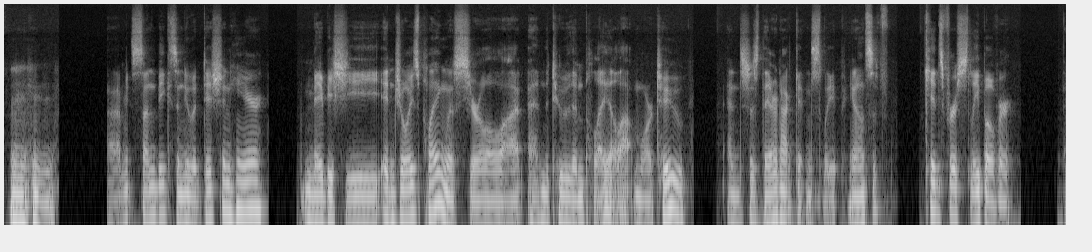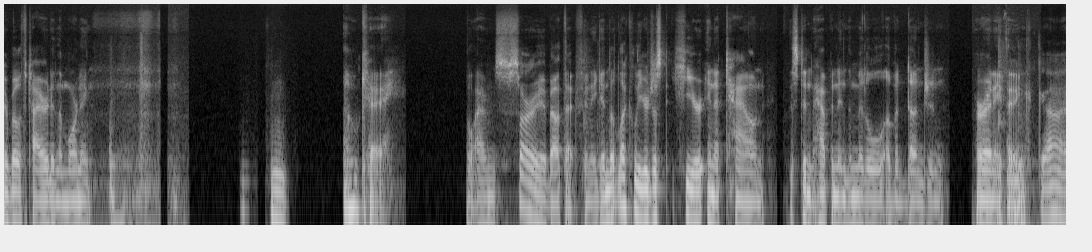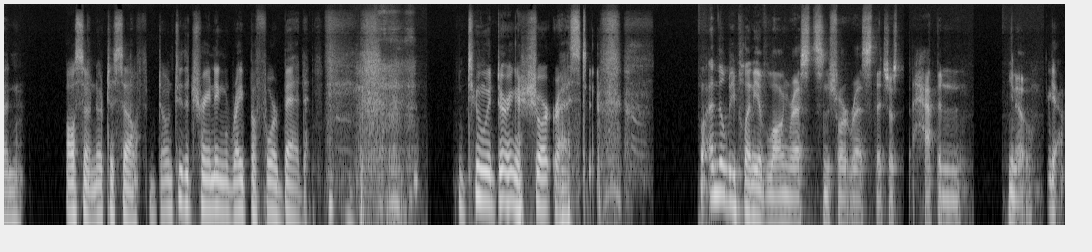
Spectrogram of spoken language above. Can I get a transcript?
Mm-hmm. I mean, Sunbeak's a new addition here. Maybe she enjoys playing with Cyril a lot, and the two of them play a lot more too. And it's just they're not getting sleep. You know, it's a kid's first sleepover. They're both tired in the morning. Hmm. Okay. Well, I'm sorry about that, Finnegan, but luckily you're just here in a town. This didn't happen in the middle of a dungeon or anything. Thank God. Also, note to self don't do the training right before bed. do it during a short rest. Well, and there'll be plenty of long rests and short rests that just happen, you know, Yeah.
